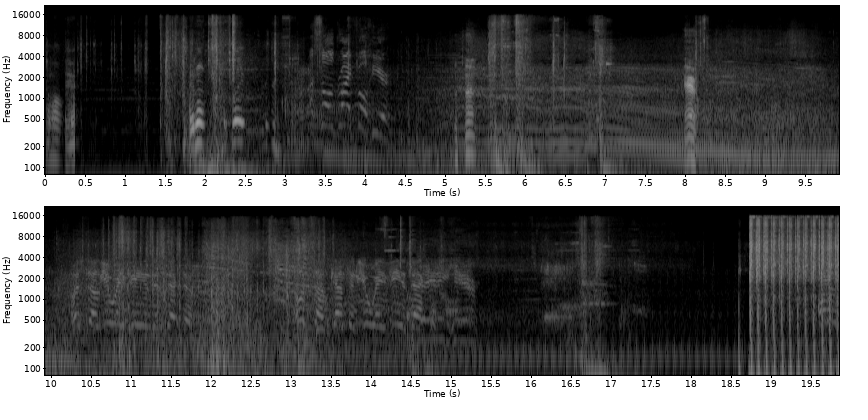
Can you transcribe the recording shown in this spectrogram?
Come on, man. Hit him, play. Assault rifle here. Careful. Hostile UAV in this sector. Hostile counter UAV is active. Enemy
